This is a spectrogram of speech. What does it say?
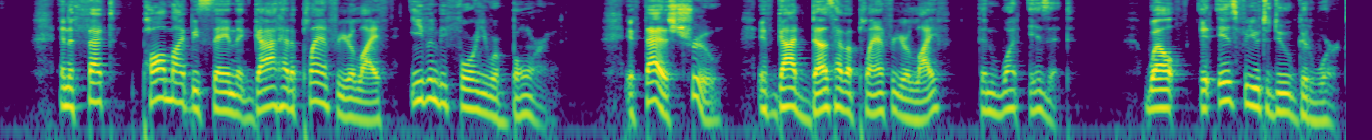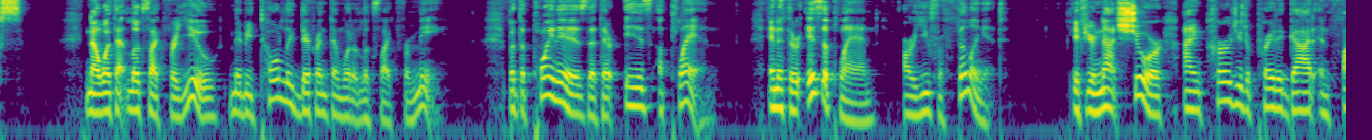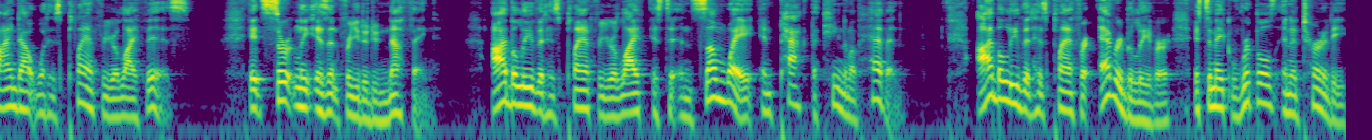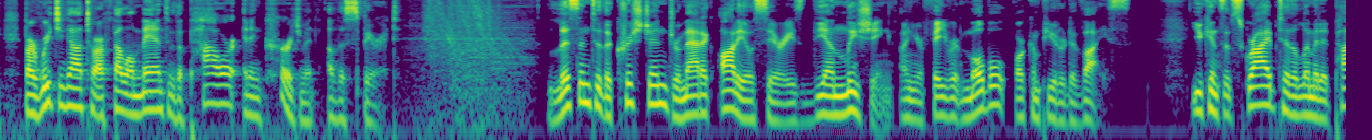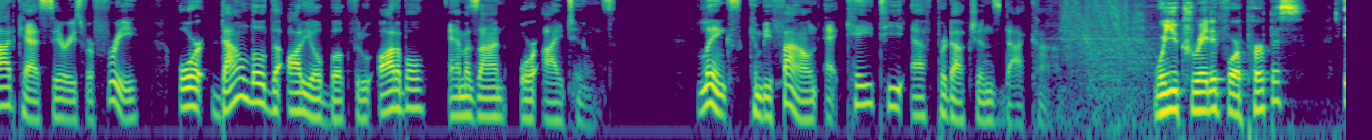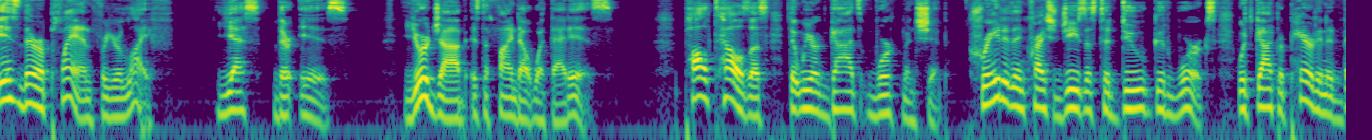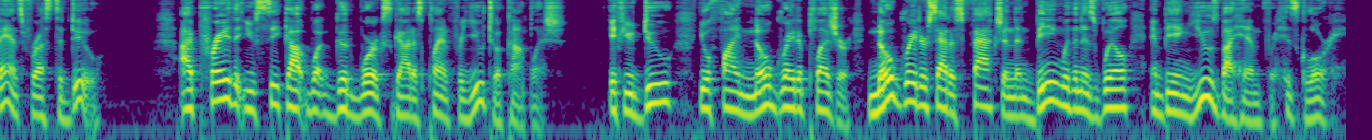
In effect, Paul might be saying that God had a plan for your life even before you were born. If that is true, if God does have a plan for your life, then what is it? Well, it is for you to do good works. Now, what that looks like for you may be totally different than what it looks like for me. But the point is that there is a plan. And if there is a plan, are you fulfilling it? If you're not sure, I encourage you to pray to God and find out what His plan for your life is. It certainly isn't for you to do nothing. I believe that His plan for your life is to, in some way, impact the kingdom of heaven. I believe that His plan for every believer is to make ripples in eternity by reaching out to our fellow man through the power and encouragement of the Spirit. Listen to the Christian dramatic audio series, The Unleashing, on your favorite mobile or computer device. You can subscribe to the limited podcast series for free or download the audiobook through Audible, Amazon, or iTunes. Links can be found at ktfproductions.com. Were you created for a purpose? Is there a plan for your life? Yes, there is. Your job is to find out what that is. Paul tells us that we are God's workmanship, created in Christ Jesus to do good works, which God prepared in advance for us to do. I pray that you seek out what good works God has planned for you to accomplish. If you do, you'll find no greater pleasure, no greater satisfaction than being within His will and being used by Him for His glory.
